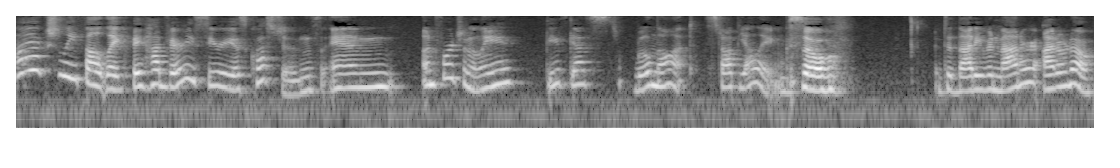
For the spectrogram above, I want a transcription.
I actually felt like they had very serious questions, and unfortunately, these guests will not stop yelling. So, did that even matter? I don't know.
